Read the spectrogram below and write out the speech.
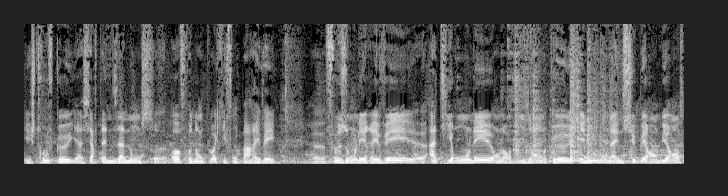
Et je trouve qu'il y a certaines annonces, euh, offres d'emploi qui font pas rêver. Euh, faisons-les rêver, euh, attirons-les en leur disant que chez nous, on a une super ambiance,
